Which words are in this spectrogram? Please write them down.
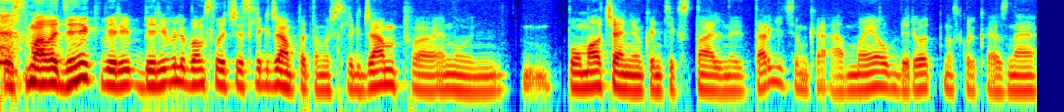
То есть мало денег, бери, бери в любом случае SlickJump, потому что SlickJump, э, ну, по умолчанию контекстуальный таргетинг, а Mail берет, насколько я знаю,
